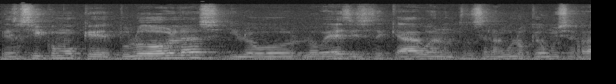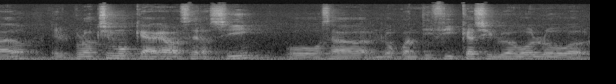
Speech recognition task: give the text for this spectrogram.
es así como que tú lo doblas y luego lo ves y dices que, ah, bueno, entonces el ángulo quedó muy cerrado. El próximo que haga va a ser así, o, o sea, lo cuantificas y luego lo,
